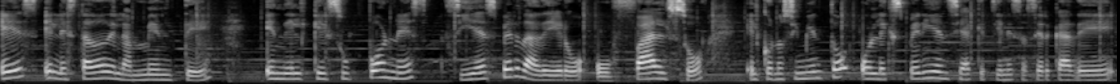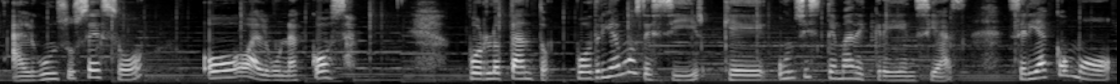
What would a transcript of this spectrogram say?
es el estado de la mente en el que supones si es verdadero o falso el conocimiento o la experiencia que tienes acerca de algún suceso o alguna cosa. Por lo tanto, podríamos decir que un sistema de creencias sería como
